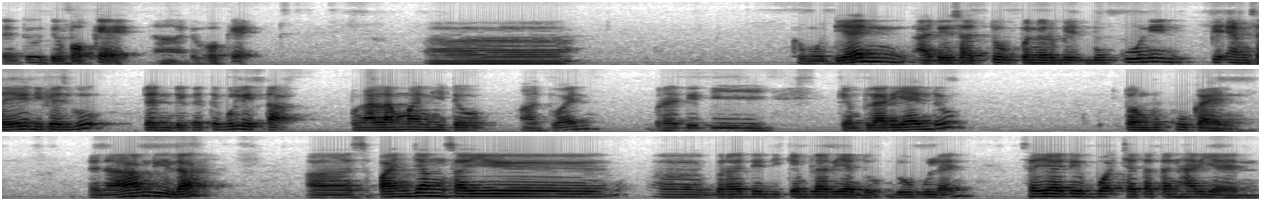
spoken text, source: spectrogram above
eh tu? The Vocat uh, The Vocat uh, Kemudian ada satu penerbit buku ni PM saya di Facebook dan dia kata boleh tak pengalaman hidup uh, tuan berada di kem pelarian tu tuan bukukan. Dan alhamdulillah uh, sepanjang saya uh, berada di kem pelarian tu 2 bulan saya ada buat catatan harian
